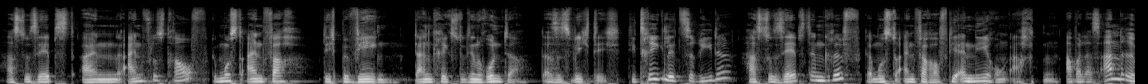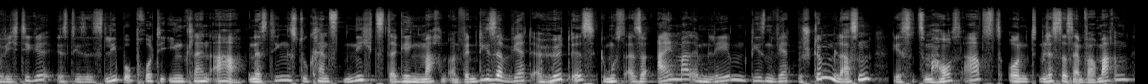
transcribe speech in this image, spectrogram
hast du selbst einen Einfluss drauf. Du musst einfach dich bewegen, dann kriegst du den runter. Das ist wichtig. Die Triglyceride hast du selbst im Griff, da musst du einfach auf die Ernährung achten. Aber das andere Wichtige ist dieses Lipoprotein klein a. Und das Ding ist, du kannst nichts dagegen machen. Und wenn dieser Wert erhöht ist, du musst also einmal im Leben diesen Wert bestimmen lassen, gehst du zum Hausarzt und lässt das einfach machen,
